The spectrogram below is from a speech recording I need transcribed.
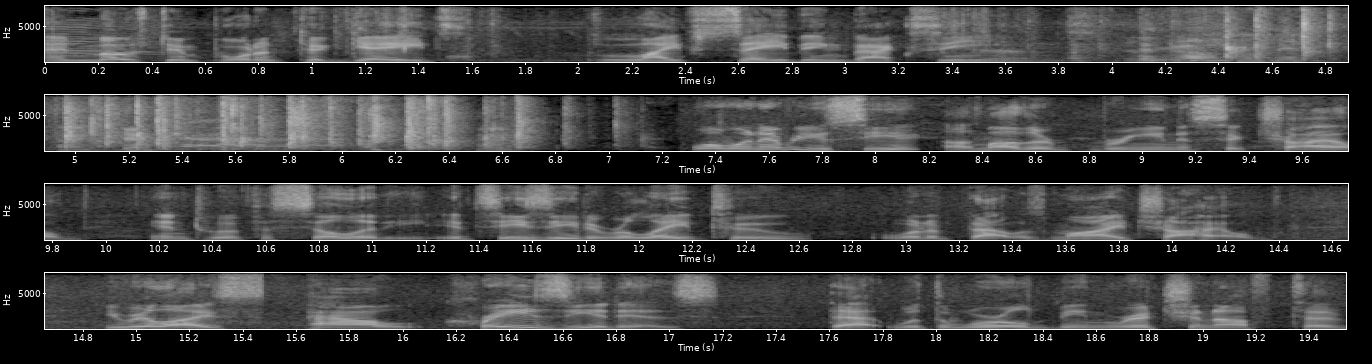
And most important to Gates, life-saving vaccines. There you go. Thank you. Well, whenever you see a mother bringing a sick child into a facility, it's easy to relate to what if that was my child. You realize how crazy it is that with the world being rich enough to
